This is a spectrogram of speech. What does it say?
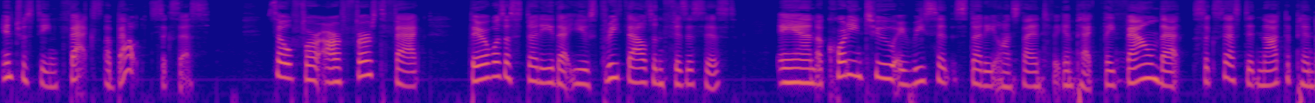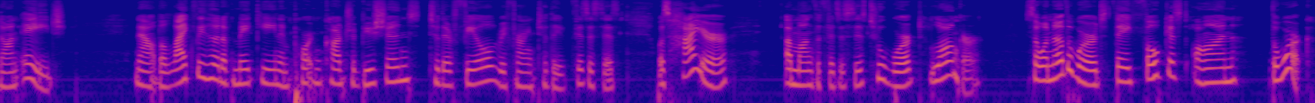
interesting facts about success. So for our first fact, there was a study that used 3,000 physicists and according to a recent study on scientific impact, they found that success did not depend on age. Now, the likelihood of making important contributions to their field, referring to the physicists, was higher among the physicists who worked longer. So, in other words, they focused on the work.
